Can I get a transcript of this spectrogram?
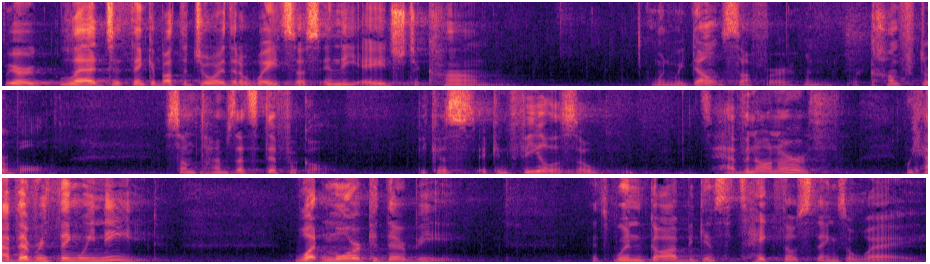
We are led to think about the joy that awaits us in the age to come. When we don't suffer, when we're comfortable, sometimes that's difficult because it can feel as though it's heaven on earth. We have everything we need. What more could there be? It's when God begins to take those things away.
